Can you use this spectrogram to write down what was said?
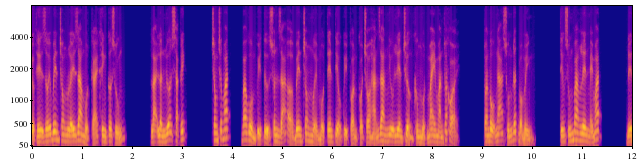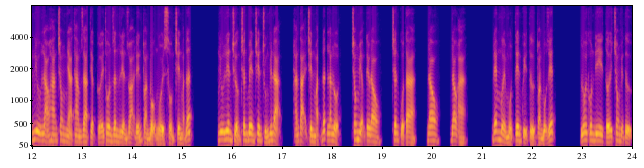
tiểu thế giới bên trong lấy ra một cái khinh cơ súng, lại lần nữa xa kích. Trong trước mắt, bao gồm quỷ tử xuân giã ở bên trong mười một tên tiểu quỷ còn có chó hán gian như liên trưởng không một may mắn thoát khỏi. Toàn bộ ngã xuống đất bỏ mình. Tiếng súng vang lên máy mắt. Đến như lao hán trong nhà tham gia tiệc cưới thôn dân liền dọa đến toàn bộ ngồi xổm trên mặt đất. Như liên trưởng chân bên trên chúng viên đạn, hắn tại trên mặt đất lăn lộn, trong miệng kêu đau, chân của ta, đau đau à. Đem mười một tên quỷ tử toàn bộ giết. Lôi khôn đi tới trong viện tử.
